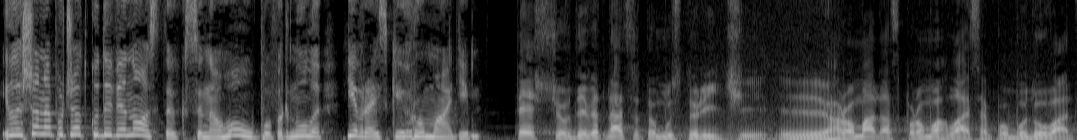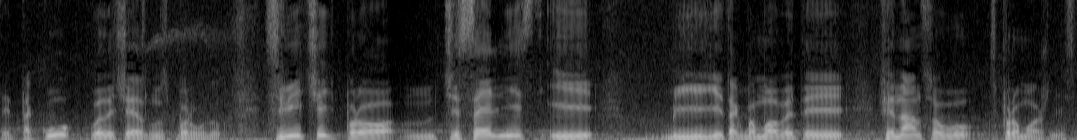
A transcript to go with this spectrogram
І лише на початку 90-х синагогу повернули єврейській громаді. Те, що в 19 сторіччі е, громада спромоглася побудувати таку величезну споруду, свідчить про чисельність і її, так би мовити, фінансову спроможність.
